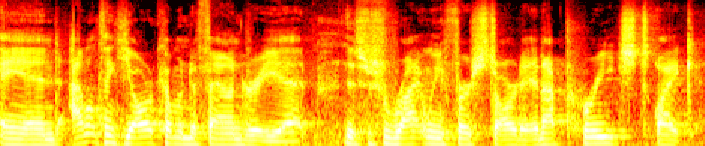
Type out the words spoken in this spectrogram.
and I don't think y'all are coming to Foundry yet. This was right when we first started, and I preached like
